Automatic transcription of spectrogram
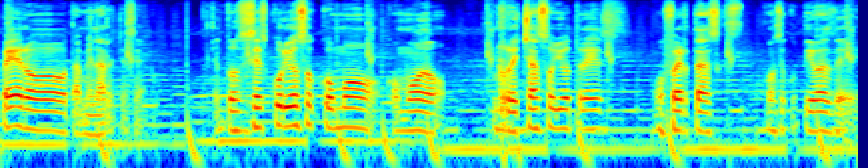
pero también la rechacé. Entonces es curioso cómo, cómo rechazo yo tres ofertas consecutivas de,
